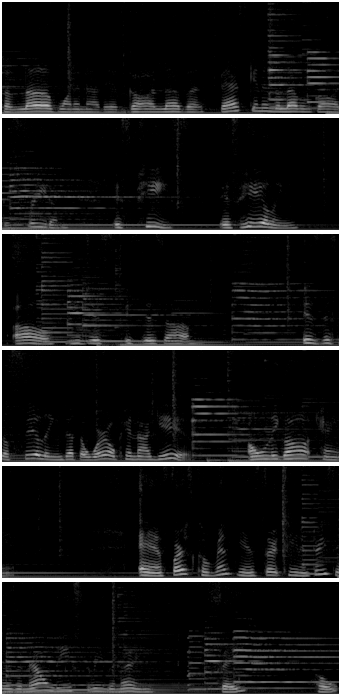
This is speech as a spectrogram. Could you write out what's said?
to love one another as God loves us. Basking in the love of God is freedom is peace, is healing. Oh, you just it's just um it's just a feeling that the world cannot give. Only God can. And First Corinthians 13 and 3 says, And now these three remain faith, hope,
